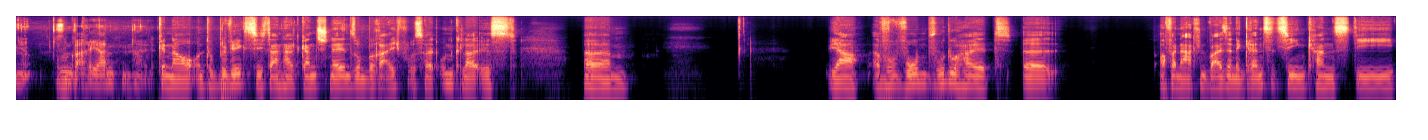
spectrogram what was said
Ja, das sind. Varianten halt. Genau, und du bewegst dich dann halt ganz schnell in so einem Bereich, wo es halt unklar ist. Ähm, ja, wo, wo, wo du halt äh, auf eine Art und Weise eine Grenze ziehen kannst, die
